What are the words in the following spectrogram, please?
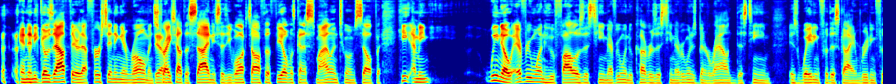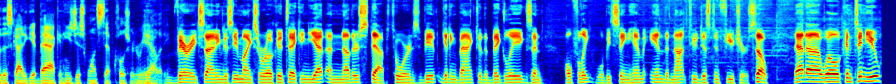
and then he goes out there that first inning in Rome and Yeah. strikes out the side. And he says he walks off the field and was kind of smiling to himself. But he, I mean, we know everyone who follows this team, everyone who covers this team, everyone who's been around this team is waiting for this guy and rooting for this guy to get back. And he's just one step closer to reality. Very exciting to see Mike Soroka taking yet another step towards be, getting back to the big leagues, and hopefully we'll be seeing him in the not too distant future. So that uh, will continue,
